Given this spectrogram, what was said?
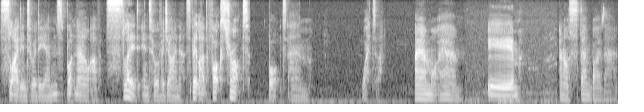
slide into her DMs, but now I've slid into a vagina. It's a bit like the foxtrot, but um, wetter. I am what I am. And I'll stand by that.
